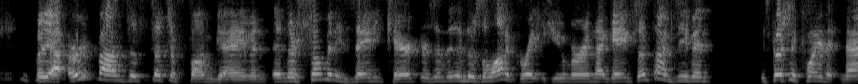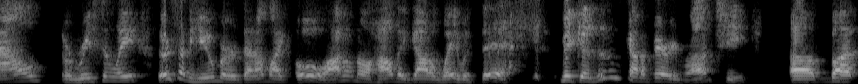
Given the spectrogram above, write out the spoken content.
but yeah, Earthbound's just such a fun game, and, and there's so many zany characters, and, and there's a lot of great humor in that game. Sometimes even especially playing it now or recently, there's some humor that I'm like, oh, I don't know how they got away with this because this is kind of very raunchy. Uh, but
